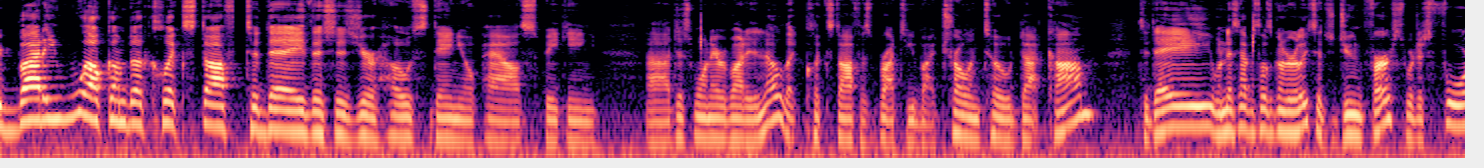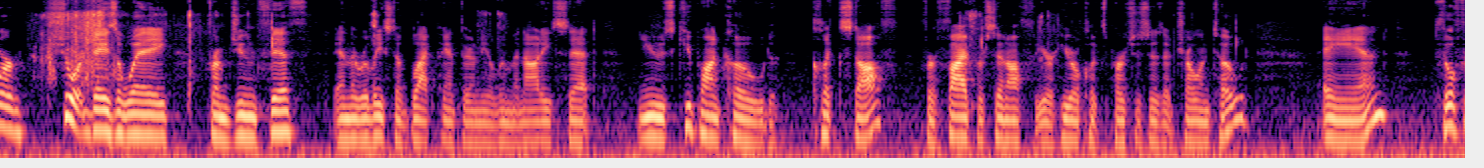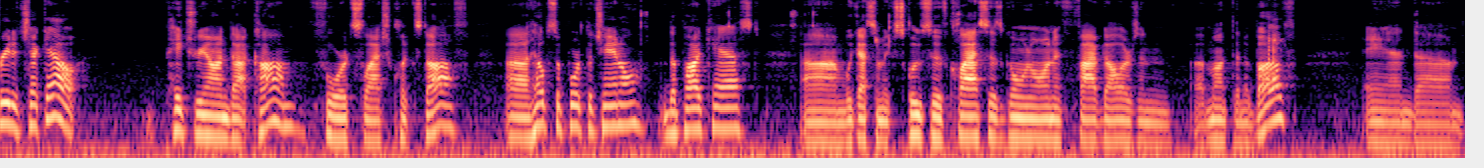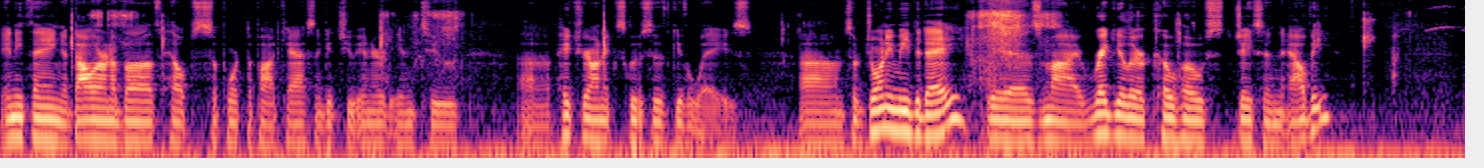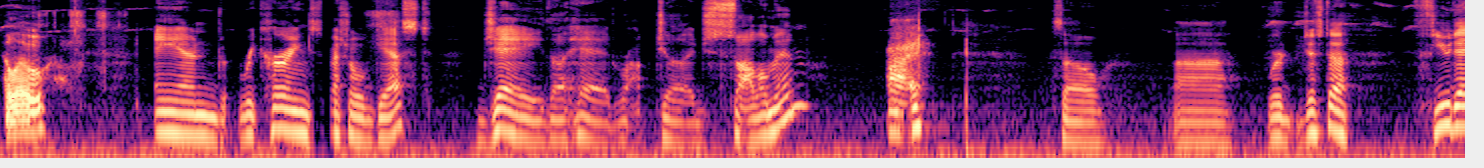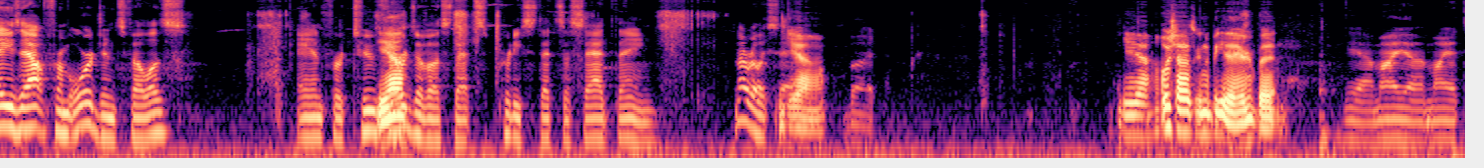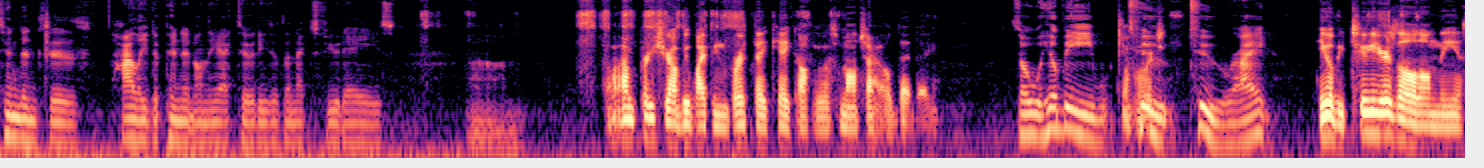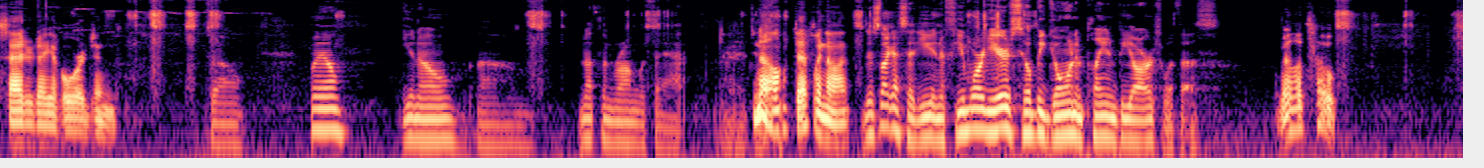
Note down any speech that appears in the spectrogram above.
everybody, welcome to Click Stuff today. This is your host Daniel Powell speaking. Uh, just want everybody to know that Click Stuff is brought to you by trollandtoad.com. Today, when this episode is going to release, it's June 1st. We're just four short days away from June 5th and the release of Black Panther and the Illuminati set. Use coupon code ClickStuff for 5% off your HeroClix purchases at Troll and Toad. And feel free to check out patreon.com forward slash clickstuff. Uh, help support the channel, the podcast. Um, we got some exclusive classes going on at $5 in a month and above. And um, anything a dollar and above helps support the podcast and get you entered into uh, Patreon exclusive giveaways. Um, so joining me today is my regular co-host Jason Alvey Hello. and recurring special guest Jay the Head Rock Judge Solomon. Hi. So uh, we're just a few days out from Origins, fellas. And for two Yeah. thirds of us, that's pretty. That's a sad thing. Not really sad, Yeah. but Yeah. I wish I was going to be there, but Yeah, my uh, my attendance is highly dependent on the activities of the next few days. Um, I'm pretty sure I'll be wiping birthday cake off of a small child that day. so he'll be two, two, right? He will be two years old on the Saturday of Origins. So, well, you know, um, nothing wrong with that. Uh, just, No, definitely not. just like I said, you in a few more years he'll be going and playing BRs with us. Well, let's hope.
